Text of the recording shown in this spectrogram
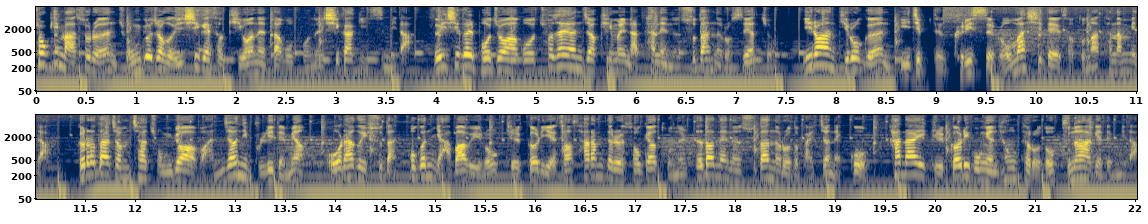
초기 마술은 종교적 의식에서 기원했다고 보는 시각이 있습니다. 의식을 보조하고 초자연적 힘을 나타내는 수단으로 쓰였죠. 이러한 기록은 이집트, 그리스, 로마 시대에서도 나타납니다. 그러다 점차 종교와 완전히 분리되며 오락의 수단 혹은 야바위로 길거리에서 사람들을 속여 돈을 뜯어내는 수단으로도 발전했고 하나의 길거리 공연 형태로도 분화하게 됩니다.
